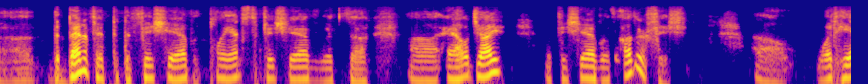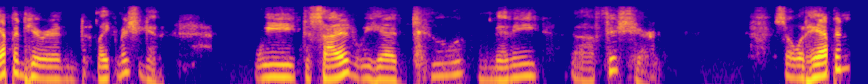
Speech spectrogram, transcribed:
uh, the benefit that the fish have with plants, the fish have with uh, uh, algae, the fish have with other fish. Uh, what happened here in Lake Michigan? We decided we had too many uh, fish here. So what happened?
